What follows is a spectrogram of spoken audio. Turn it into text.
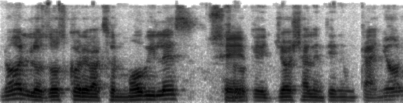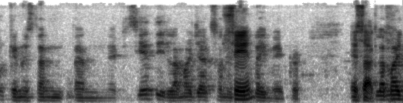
¿No? Los dos corebacks son móviles. Sí. Solo que Josh Allen tiene un cañón que no es tan, tan eficiente. Y Lamar Jackson Sí. es un playmaker. Exacto. Lamar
